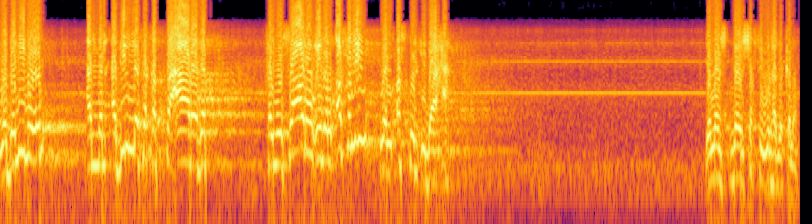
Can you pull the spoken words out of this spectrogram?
ودليله أن الأدلة قد تعارضت فيصار إلى الأصل والأصل الإباحة. لما الشخص يقول هذا الكلام.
